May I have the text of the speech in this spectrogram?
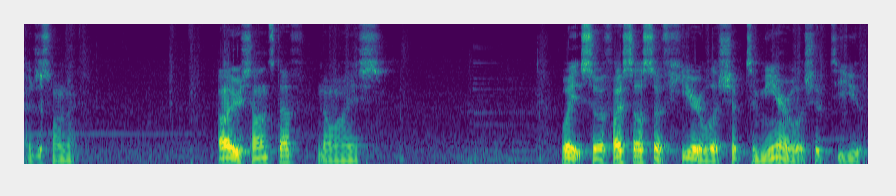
I just wanna. Oh, you're selling stuff? Nice. Wait, so if I sell stuff here, will it ship to me or will it ship to you?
